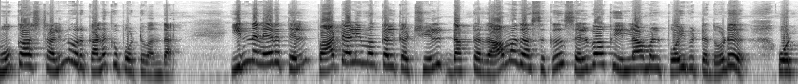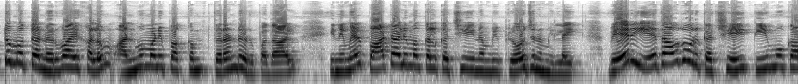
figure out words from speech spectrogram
மு க ஸ்டாலின் ஒரு கணக்கு போட்டு வந்தார். இந்த நேரத்தில் பாட்டாளி மக்கள் கட்சியில் டாக்டர் ராமதாசுக்கு செல்வாக்கு இல்லாமல் போய்விட்டதோடு ஒட்டுமொத்த நிர்வாகிகளும் அன்புமணி பக்கம் திரண்டு இருப்பதால் இனிமேல் பாட்டாளி மக்கள் கட்சியை நம்பி பிரயோஜனம் இல்லை. வேறு ஏதாவது ஒரு கட்சியை திமுக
